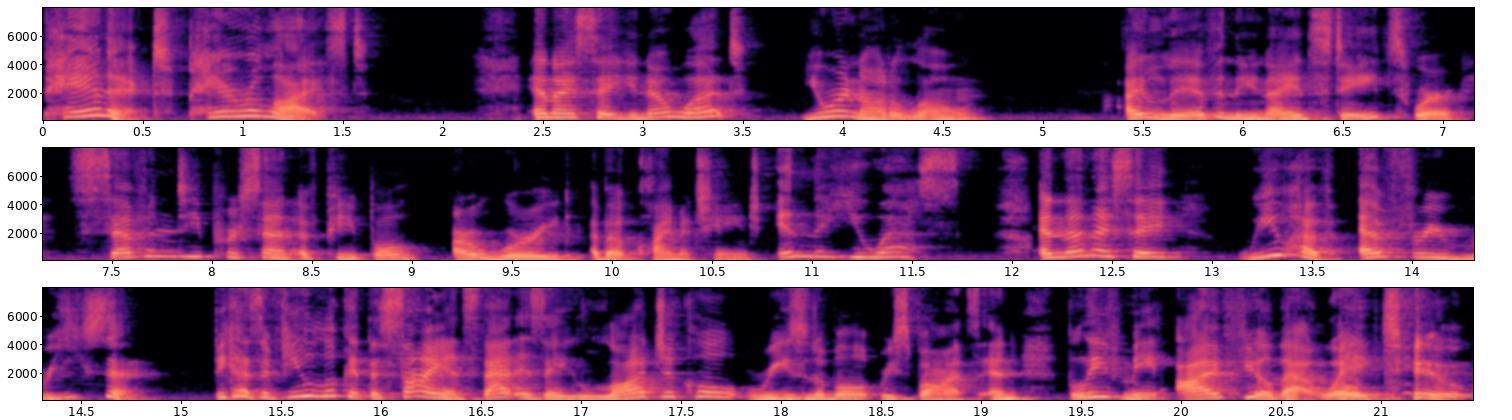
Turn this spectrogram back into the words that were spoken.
panicked, paralyzed. And I say, you know what? You are not alone. I live in the United States where 70% of people are worried about climate change in the US. And then I say, well, you have every reason. Because if you look at the science, that is a logical, reasonable response. And believe me, I feel that way too.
